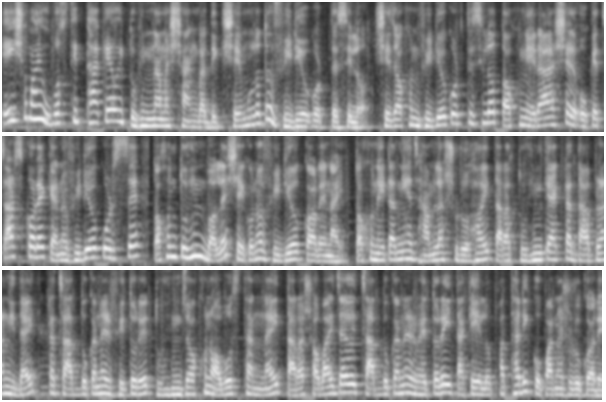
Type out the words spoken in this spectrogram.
এই সময় উপস্থিত থাকে ওই তুহিন নামের সাংবাদিক। সে মূলত ভিডিও করতেছিল। সে যখন ভিডিও করতেছিল, তখন এরা আসে ওকে চার্জ করে কেন ভিডিও করছে, তখন তুহিন বলে, সে কোনো ভিডিও করে নাই। তখন এটা নিয়ে ঝামেলা শুরু হয়। তারা তুহিনকে একটা দাবরানি দেয়। একটা চার দোকানের ভিতরে তুহিন যখন অবস্থান নেয়, তারা সবাই যায় ওই চার দোকানের ভেতরেই তাকে এলোপাথারি কোপানো শুরু করে।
